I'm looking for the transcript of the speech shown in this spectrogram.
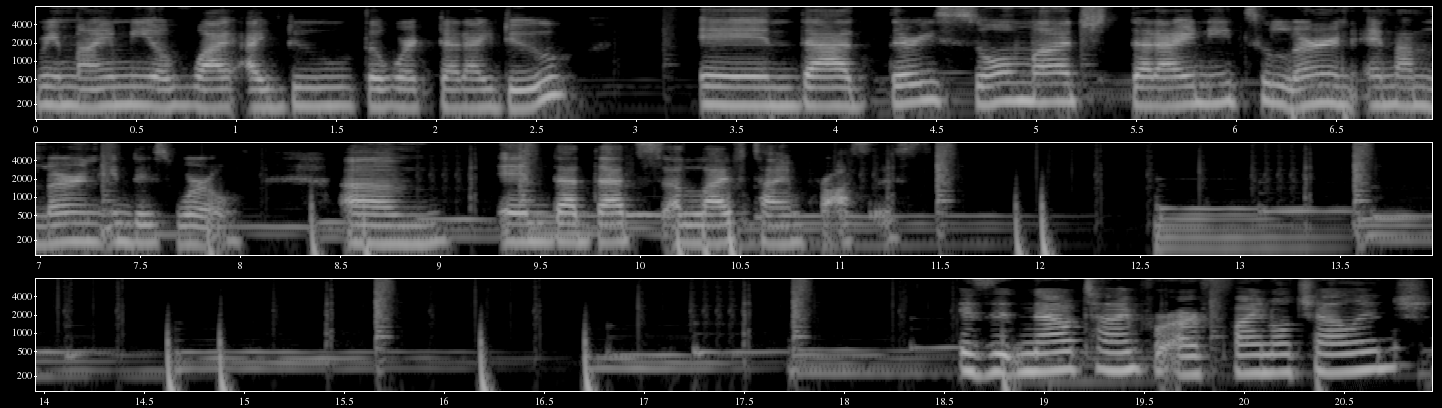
remind me of why I do the work that I do and that there is so much that I need to learn and unlearn in this world, um, and that that's a lifetime process. Is it now time for our final challenge?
